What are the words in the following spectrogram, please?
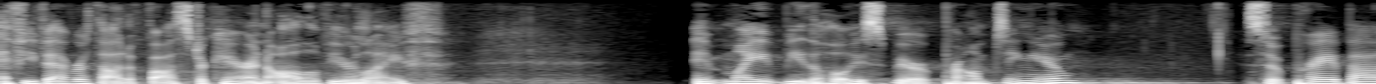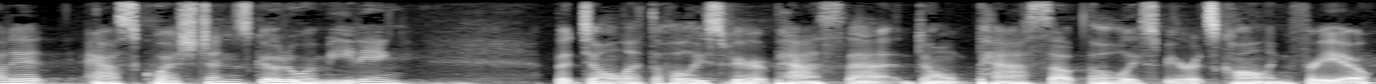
If you've ever thought of foster care in all of your life, it might be the Holy Spirit prompting you. So pray about it, ask questions, go to a meeting, but don't let the Holy Spirit pass that. Don't pass up the Holy Spirit's calling for you.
